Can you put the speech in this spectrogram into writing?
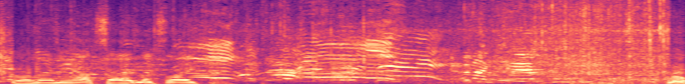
Scroll on the outside, looks like. Whoa.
